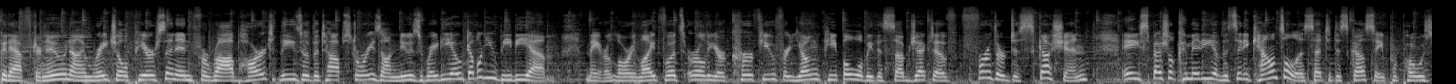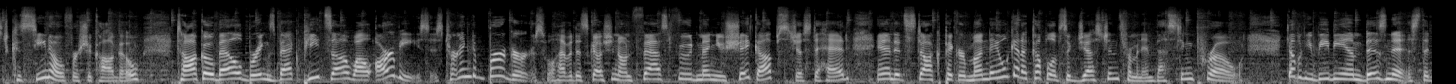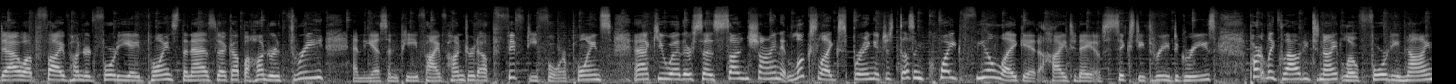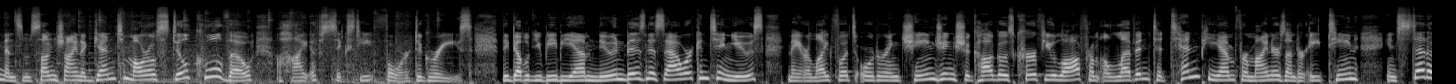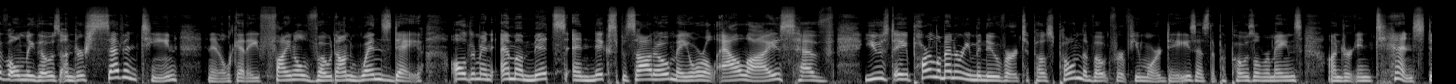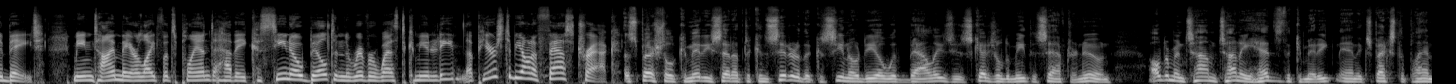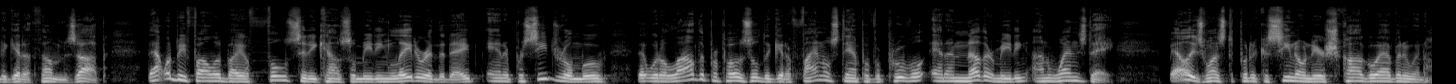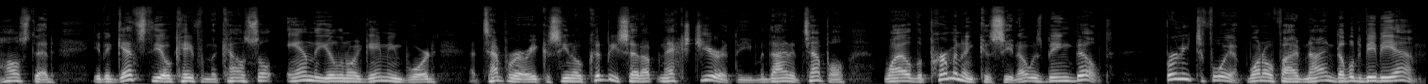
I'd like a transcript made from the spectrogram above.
Good afternoon. I'm Rachel Pearson in for Rob Hart. These are the top stories on News Radio WBBM. Mayor Lori Lightfoot's earlier curfew for young people will be the subject of further discussion. A special committee of the City Council is set to discuss a proposed casino for Chicago. Taco Bell brings back pizza while Arby's is turning to burgers. We'll have a discussion on fast food menu shakeups just ahead. And it's Stock Picker Monday. We'll get a couple of suggestions from an investing pro. WBBM Business, the Dow up 540 points, the Nasdaq up 103, and the S&P 500 up 54 points. AccuWeather says sunshine. It looks like spring. It just doesn't quite feel like it. A high today of 63 degrees. Partly cloudy tonight, low 49, then some sunshine again tomorrow. Still cool though, a high of 64 degrees. The WBBM noon business hour continues. Mayor Lightfoot's ordering changing Chicago's curfew law from 11 to 10 p.m. for minors under 18 instead of only those under 17, and it'll get a final vote on Wednesday. Alderman Emma Mitts and Nick Sposato, mayoral allies, have used a parliamentary maneuver to postpone the vote for a few more days as the proposal remains under intense debate. Meantime, Mayor Lightfoot's plan to have a casino built in the River West community appears to be on a fast track. A special committee set up to consider the casino deal with Bally's is scheduled to meet this afternoon. Alderman Tom Tunney heads the committee and expects the plan to get a thumbs up. That would be followed by a full City Council meeting later in the day and a procedural move that would allow the proposal to get a final stamp of approval at another meeting on Wednesday. Bally's wants to put a casino near Chicago Avenue in Halsted. If it gets the okay from the Council and the Illinois Gaming Board, a temporary casino could be set up next year at the Medinah Temple while the permanent casino is being built. Bernie Tafoya, 1059 WBBM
